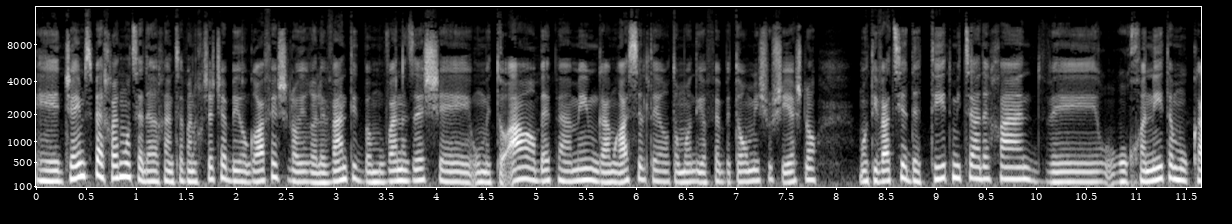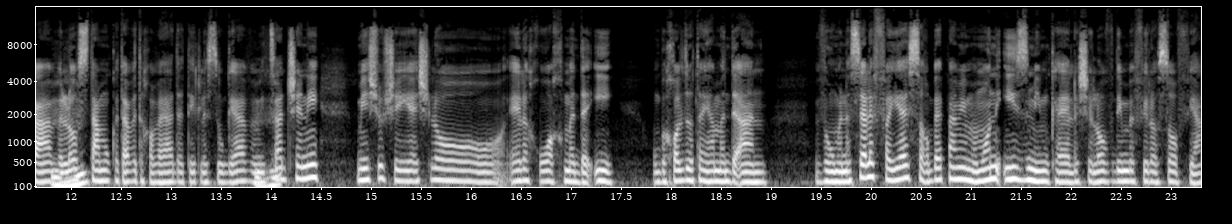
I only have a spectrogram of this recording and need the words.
אה, ג'יימס בהחלט מוצא דרך אמצע, ואני חושבת שהביוגרפיה שלו היא רלוונטית במובן הזה שהוא מתואר הרבה פעמים, גם ראסל תיאר אותו מאוד יפה בתור מישהו שיש לו מוטיבציה דתית מצד אחד, ורוחנית עמוקה, mm-hmm. ולא סתם הוא כתב את החוויה הדתית לסוגיה, ומצד mm-hmm. שני, מישהו שיש לו הלך רוח מדעי, הוא בכל זאת היה מדען, והוא מנסה לפייס הרבה פעמים המון איזמים כאלה שלא עובדים בפילוסופיה.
